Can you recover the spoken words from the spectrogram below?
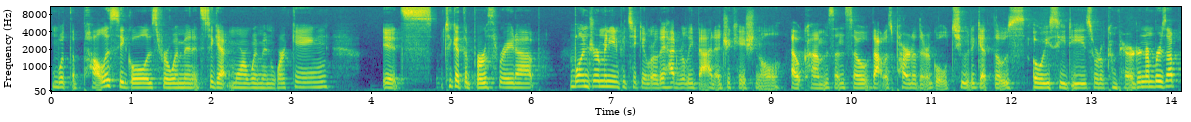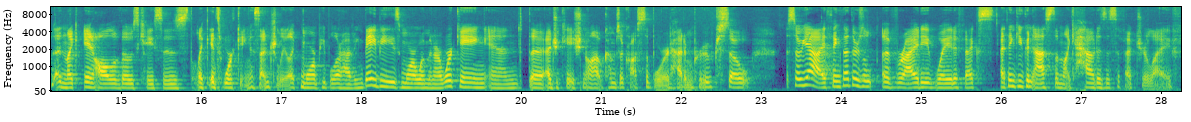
what the policy goal is for women. It's to get more women working, it's to get the birth rate up. Well, in Germany in particular, they had really bad educational outcomes. And so that was part of their goal too, to get those OECD sort of comparator numbers up. And like in all of those cases, like it's working essentially. Like more people are having babies, more women are working, and the educational outcomes across the board had improved. So so yeah, I think that there's a, a, variety of way it affects. I think you can ask them like, how does this affect your life,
